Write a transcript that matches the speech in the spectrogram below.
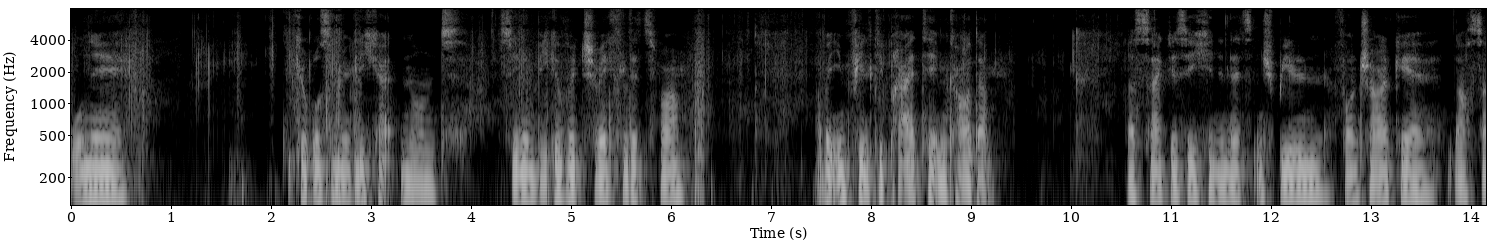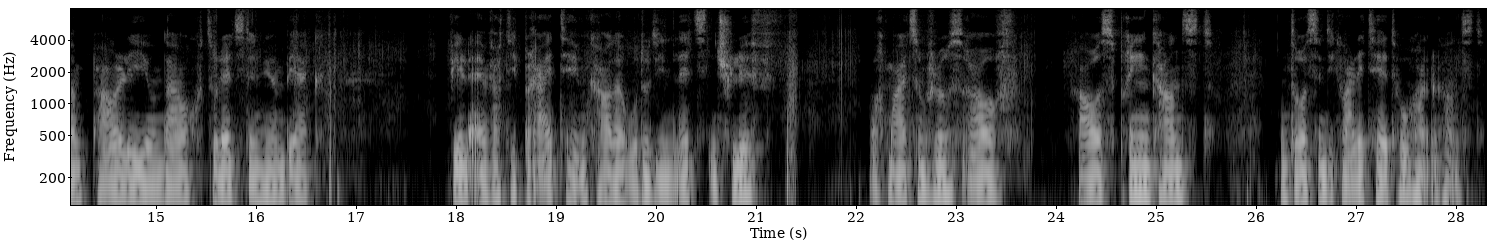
ohne die großen Möglichkeiten und Selim Begovic wechselte zwar, aber ihm fehlt die Breite im Kader. Das zeigte sich in den letzten Spielen von Schalke nach St. Pauli und auch zuletzt in Nürnberg. Fehlt einfach die Breite im Kader, wo du den letzten Schliff nochmal zum Schluss rauf, rausbringen kannst und trotzdem die Qualität hochhalten kannst.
